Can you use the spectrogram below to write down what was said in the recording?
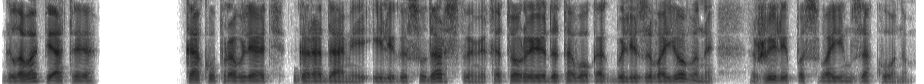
Глава пятая. Как управлять городами или государствами, которые до того, как были завоеваны, жили по своим законам.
